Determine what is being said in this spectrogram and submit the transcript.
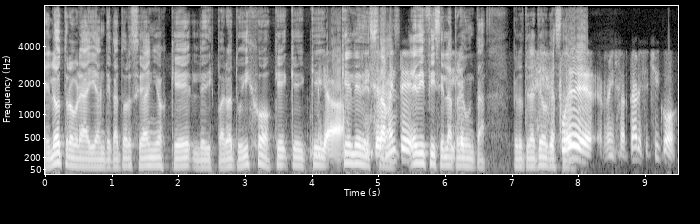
el otro Brian de 14 años que le disparó a tu hijo? ¿Qué, qué, qué, Mira, qué le deseas? sinceramente, Es difícil la pregunta, pero te la tengo que ¿Se hacer. puede reinsertar ese chico?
